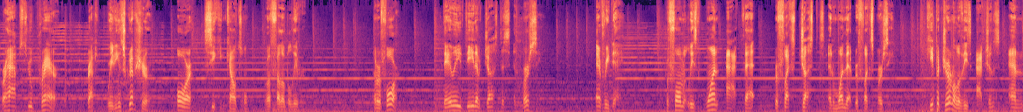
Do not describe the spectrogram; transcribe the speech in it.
perhaps through prayer, perhaps reading scripture, or seeking counsel from a fellow believer. Number four, daily deed of justice and mercy. Every day, perform at least one act that reflects justice and one that reflects mercy. Keep a journal of these actions and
